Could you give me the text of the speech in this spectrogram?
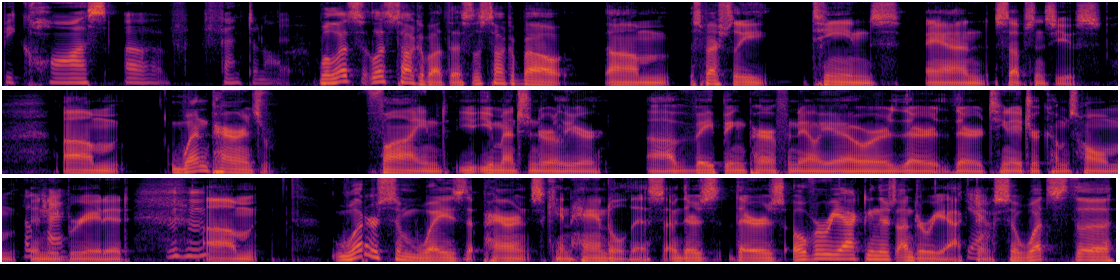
because of fentanyl. Well, let's let's talk about this. Let's talk about um, especially teens and substance use. Um, when parents find you, you mentioned earlier uh, vaping paraphernalia or their their teenager comes home Okay. inebriated. Um, what are some ways that parents can handle this? I mean, there's there's overreacting, there's underreacting. Yeah. So what's the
